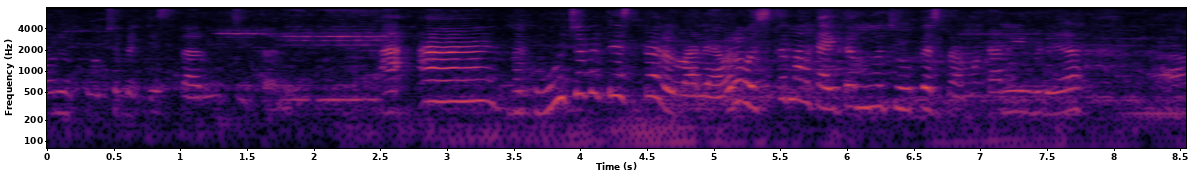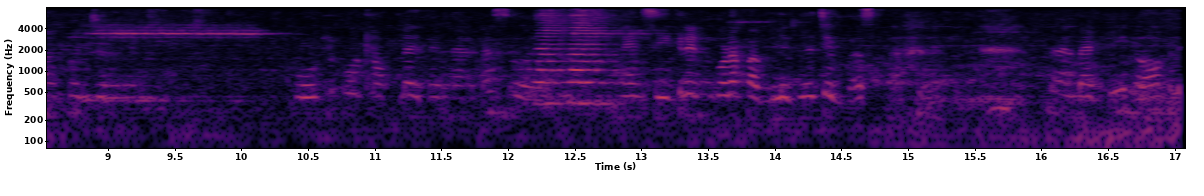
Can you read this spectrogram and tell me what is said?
అవును కూర్చోబెట్టిస్తారు జీతాలు. మరి కూర్చోబెట్టిస్తారు. వాళ్ళు ఎవరో వస్తే మనకు ఐటమ్ చూపిస్తాము. కానీ ఇవిడ కొంచెం కోట్లు కోట్ల అప్లై అయిపోయిందంట సో నేను సీక్రెట్ కూడా పబ్లిక్లో చెప్పేస్తాను. దాన్ని బట్టి లోపల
